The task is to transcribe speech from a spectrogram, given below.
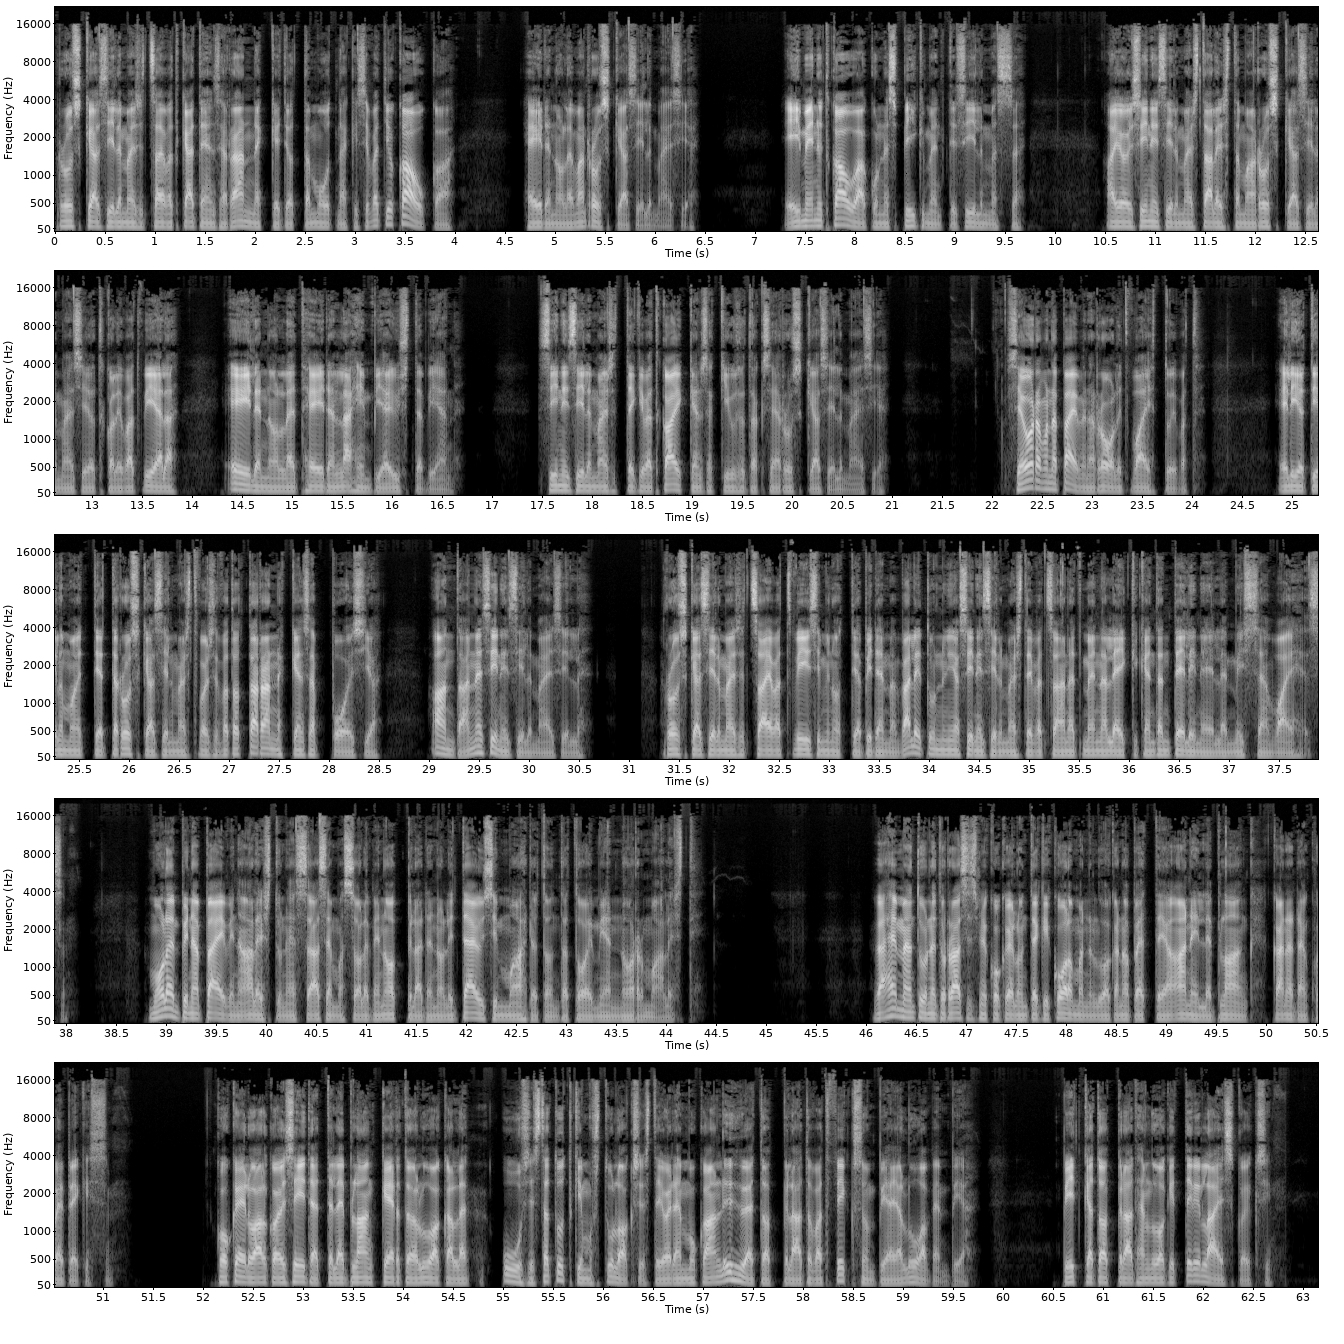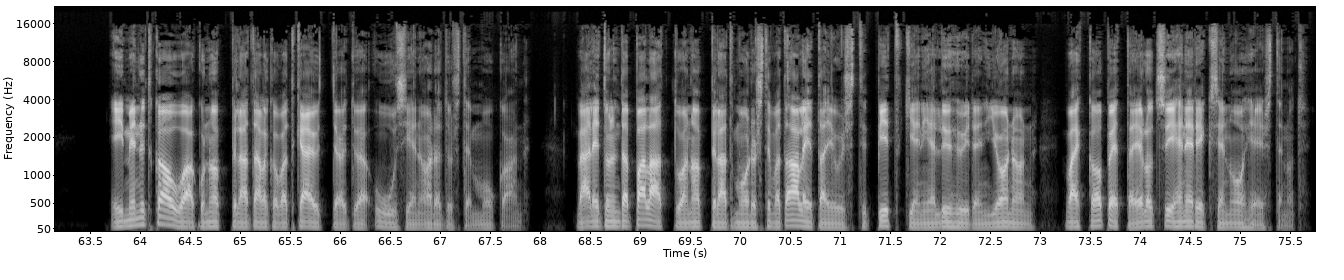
Ruskeasilmäiset saivat käteensä rannekkeet, jotta muut näkisivät jo kaukaa heidän olevan ruskeasilmäisiä. Ei mennyt kauaa, kunnes pigmentti silmässä ajoi sinisilmäiset alistamaan ruskeasilmäisiä, jotka olivat vielä eilen olleet heidän lähimpiä ystäviään. Sinisilmäiset tekivät kaikkensa kiusatakseen ruskeasilmäisiä. Seuraavana päivänä roolit vaihtuivat. Eliot ilmoitti, että ruskeasilmäiset voisivat ottaa rannekkeensa pois ja antaa ne sinisilmäisille. Ruskeasilmäiset saivat viisi minuuttia pidemmän välitunnin ja sinisilmäiset eivät saaneet mennä leikkikentän telineille missään vaiheessa. Molempina päivinä alistuneessa asemassa olevien oppilaiden oli täysin mahdotonta toimia normaalisti. Vähemmän tunnetun rasismikokeilun teki kolmannen luokan opettaja Anille Blanc Kanadan Quebecissä. Kokeilu alkoi siitä, että LeBlanc kertoi luokalle uusista tutkimustuloksista, joiden mukaan lyhyet oppilaat ovat fiksumpia ja luovempia. Pitkät oppilaat hän luokitteli laiskoiksi. Ei mennyt kauaa, kun oppilaat alkoivat käyttäytyä uusien odotusten mukaan. Välitunnilta palattuaan oppilaat muodostivat alitajuisesti pitkien ja lyhyiden jonon, vaikka opettaja ei ollut siihen erikseen ohjeistanut.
